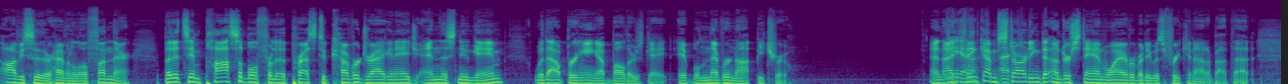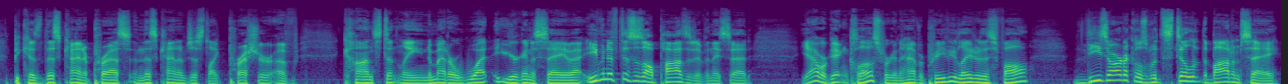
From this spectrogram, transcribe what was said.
obviously they're having a little fun there, but it's impossible for the press to cover Dragon Age and this new game without bringing up Baldur's Gate. It will never not be true. And I Yeah, think I'm I- starting to understand why everybody was freaking out about that because this kind of press and this kind of just like pressure of constantly, no matter what you're going to say about, even if this is all positive and they said, yeah, we're getting close, we're going to have a preview later this fall, these articles would still at the bottom say,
